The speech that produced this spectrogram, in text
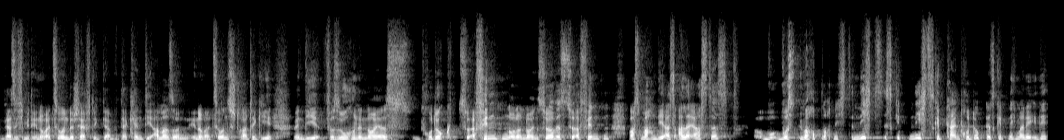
wer sich mit Innovation beschäftigt, der, der kennt die Amazon-Innovationsstrategie. Wenn die versuchen, ein neues Produkt zu erfinden oder einen neuen Service zu erfinden, was machen die als allererstes? Wo, wo es überhaupt noch nicht, nichts, es gibt nichts, es gibt kein Produkt, es gibt nicht mal eine Idee.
